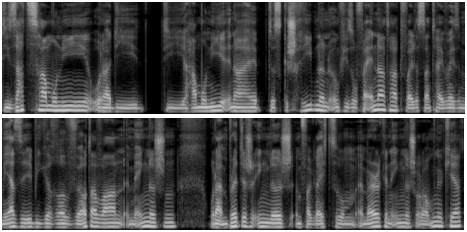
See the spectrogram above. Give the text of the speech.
die Satzharmonie oder die, die Harmonie innerhalb des Geschriebenen irgendwie so verändert hat, weil das dann teilweise mehrsilbigere Wörter waren im Englischen oder im British English im Vergleich zum American English oder umgekehrt.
